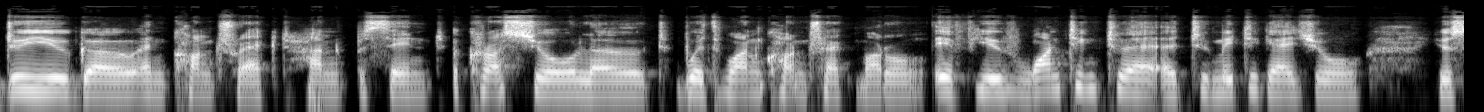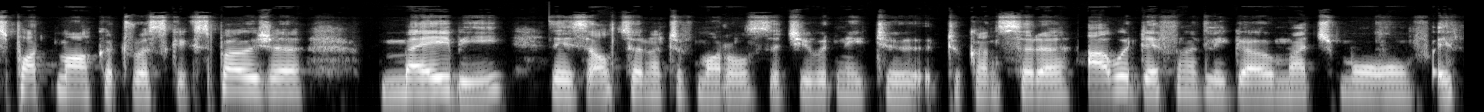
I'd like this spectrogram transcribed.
Do you go and contract 100% across your load with one contract model? If you're wanting to uh, to mitigate your your spot market risk exposure, maybe there's alternative models that you would need to to consider. I would definitely go much more if,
